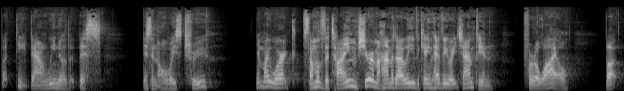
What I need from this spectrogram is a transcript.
But deep down, we know that this isn't always true. It might work some of the time. Sure, Muhammad Ali became heavyweight champion for a while, but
